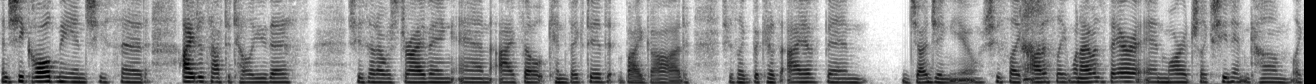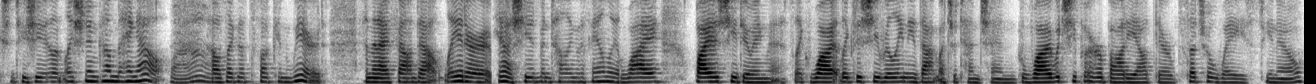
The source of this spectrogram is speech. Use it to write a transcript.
And she called me and she said i just have to tell you this. She said, I was driving and I felt convicted by God. She's like, because I have been judging you. She's like, honestly, when I was there in March, like she didn't come, like she, she didn't, like she didn't come to hang out. Wow. I was like, that's fucking weird. And then I found out later, yeah, she had been telling the family, why, why is she doing this? Like, why, like, does she really need that much attention? Why would she put her body out there? It's such a waste, you know?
